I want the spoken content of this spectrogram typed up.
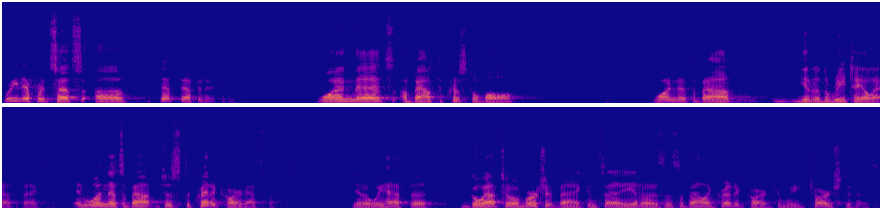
three different sets of step definitions. One that's about the crystal ball, one that's about you know the retail aspects, and one that's about just the credit card aspects. You know, we have to go out to a merchant bank and say, you know, is this a valid credit card? Can we charge to this?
